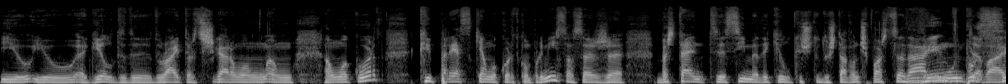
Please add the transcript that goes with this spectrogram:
e, o, e o- a Guild de, de Writers chegaram a um, a, um, a um acordo que parece que é um acordo de compromisso, ou seja, bastante acima daquilo que os estúdios estavam dispostos a dar e muito abaixo.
